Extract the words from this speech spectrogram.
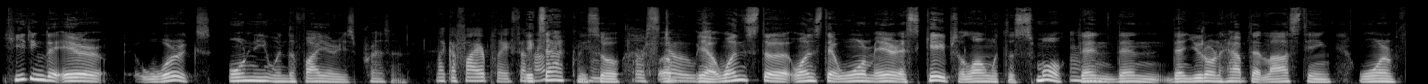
Heating the air works only when the fire is present. Like a fireplace. uh-huh. Exactly. So Or a uh, stove. yeah, once the once that warm air escapes along with the smoke, Mm-hmm. then then then you don't have that lasting warmth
